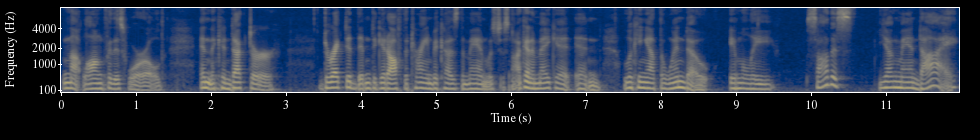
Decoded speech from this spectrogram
not long for this world. and the conductor directed them to get off the train because the man was just not going to make it. And looking out the window, Emily saw this young man die,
